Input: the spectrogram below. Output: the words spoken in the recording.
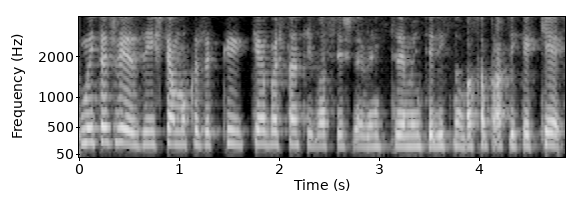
muitas vezes, isto é uma coisa que, que é bastante, e vocês devem também ter isso na vossa prática, que é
